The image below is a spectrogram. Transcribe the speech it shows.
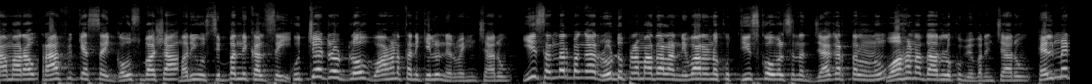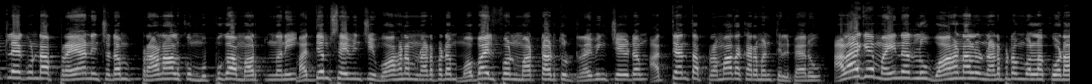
Ramarao traffic SI Gouse Basha మరియు సిబ్బంది కలిసి కుచ్చేట్ రోడ్లో వాహన తనిఖీలు నిర్వహించారు. ఈ సందర్భంగా రోడ్డు ప్రమాదాల నివారణకు తీసుకోవలసిన జాగ్రత్తలను వాహనదారులకు వివరించారు. హెల్మెట్ లేకుండా ప్రయాణించడం ప్రాణాలకు ముప్పుగా మారుతుందని మద్యం సేవించి వాహనం నడపడం మొబైల్ ఫోన్ మాట్లాడుతూ డ్రైవింగ్ చేయడం అత్యంత ప్రమాదకరమని తెలిపారు. అలాగే మైనర్లు వాహనాలు నడపడం వల్ల కూడా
